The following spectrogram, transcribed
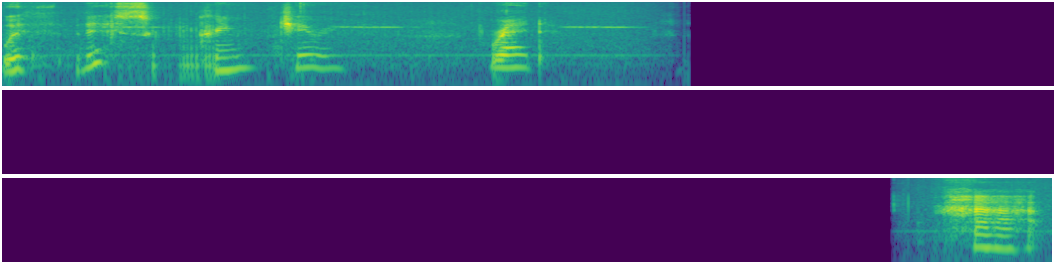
with this cream cherry red.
